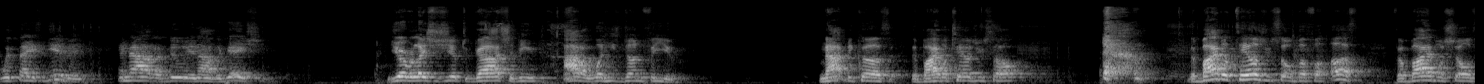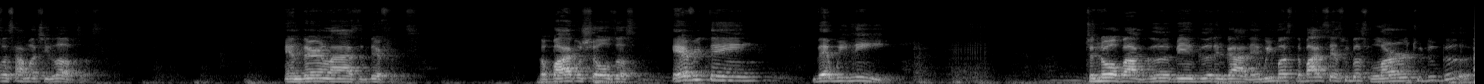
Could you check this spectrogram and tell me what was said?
with thanksgiving and out of duty and obligation. Your relationship to God should be out of what He's done for you. Not because the Bible tells you so. the Bible tells you so, but for us, the Bible shows us how much He loves us. And therein lies the difference. The Bible shows us everything that we need to know about good, being good and godly. And we must, the Bible says we must learn to do good.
